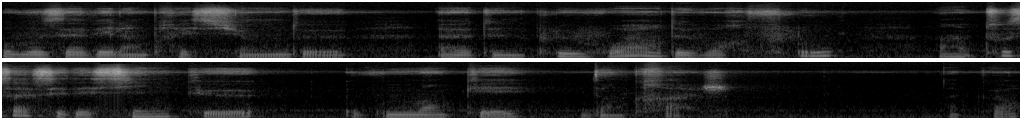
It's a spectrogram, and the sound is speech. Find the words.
où vous avez l'impression de, euh, de ne plus voir, de voir flou. Hein, tout ça, c'est des signes que vous manquez d'ancrage. D'accord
